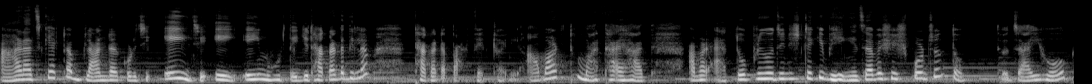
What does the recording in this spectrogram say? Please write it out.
আর আজকে একটা ব্লান্ডার করেছি। এই যে, এই এই মুহূর্তে যে ঢাকাটা দিলাম, ঢাকাটা পারফেক্ট হয়নি। আমার তো মাথায় হাত। আমার এত প্রিয় জিনিসটা কি ভেঙে যাবে শেষ পর্যন্ত? তো যাই হোক,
